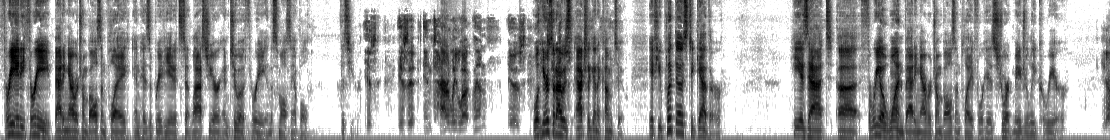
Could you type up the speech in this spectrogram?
383 batting average on balls in play in his abbreviated stint last year, and 203 in the small sample this year. Is is it entirely luck then? Is well, here's what I was actually going to come to. If you put those together, he is at uh, 301 batting average on balls in play for his short major league career. Yeah,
